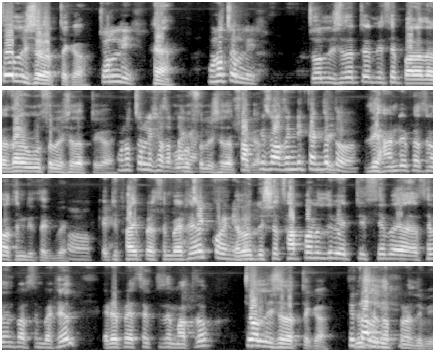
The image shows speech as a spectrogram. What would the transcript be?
চল্লিশ হাজার টাকা। চল্লিশ? হ্যাঁ। উনচল্লিশ? চল্লিশ হাজার নিচে পারা উনচল্লিশ হাজার টাকা। উনচল্লিশ হাজার উনচল্লিশ হাজার সবকিছু অথেন্টিক থাকবে তো? জি। হান্ড্রেড পার্সেন্ট অথেন্টিক থাকবে। এইটি ফাইভ পার্সেন্ট ব্যাটারি করে এবং দুশো ছাপ্পান্ন GB eighty seven percent battery এটার প্রাইস থাকতেছে মাত্র হাজার টাকা। তেতাল্লিশ। জিবি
